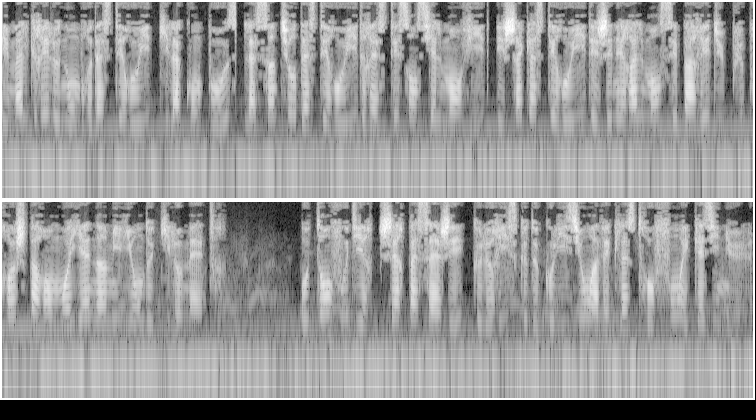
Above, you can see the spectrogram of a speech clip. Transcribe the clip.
et malgré le nombre d'astéroïdes qui la composent, la ceinture d'astéroïdes reste essentiellement vide, et chaque astéroïde est généralement séparé du plus proche par en moyenne un million de kilomètres. Autant vous dire, chers passagers, que le risque de collision avec l'Astrofond est quasi nul.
